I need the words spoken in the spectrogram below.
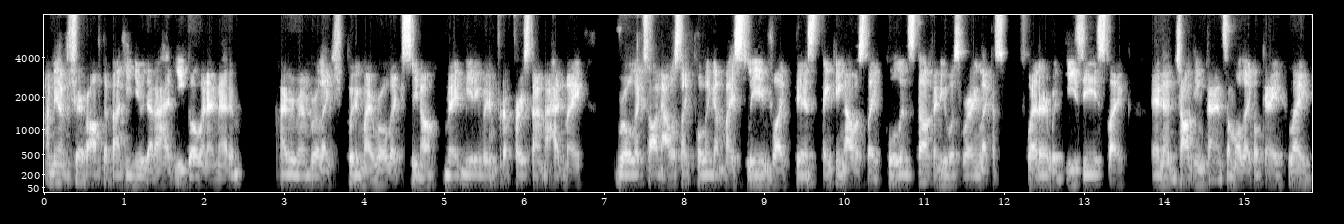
I mean, I'm sure off the bat he knew that I had ego when I met him. I remember like putting my Rolex, you know, meeting with him for the first time. I had my Rolex on. I was like pulling up my sleeve like this, thinking I was like cool and stuff. And he was wearing like a sweater with Yeezys, like, and a jogging pants. I'm all like, okay, like,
